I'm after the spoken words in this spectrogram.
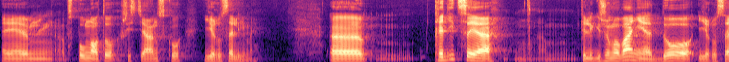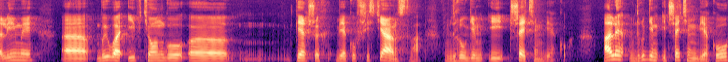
em, wspólnotę chrześcijańską Jerozolimy. E, Tradycja pielgrzymowania do Jerozolimy e, była i w ciągu e, pierwszych wieków chrześcijaństwa, w II i III wieku. Ale w II i III wieku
